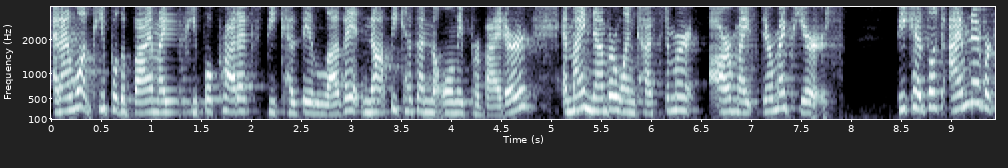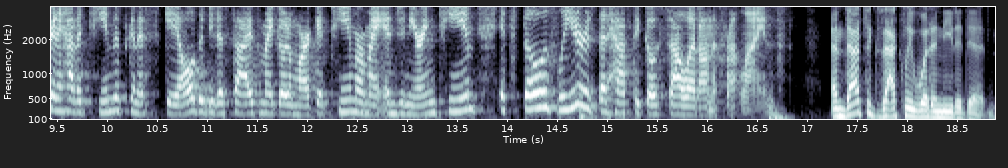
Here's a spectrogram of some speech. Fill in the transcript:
And I want people to buy my people products because they love it, not because I'm the only provider. And my number one customer are my they're my peers. Because look, I'm never going to have a team that's going to scale to be the size of my go to market team or my engineering team. It's those leaders that have to go sell it on the front lines. And that's exactly what Anita did.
